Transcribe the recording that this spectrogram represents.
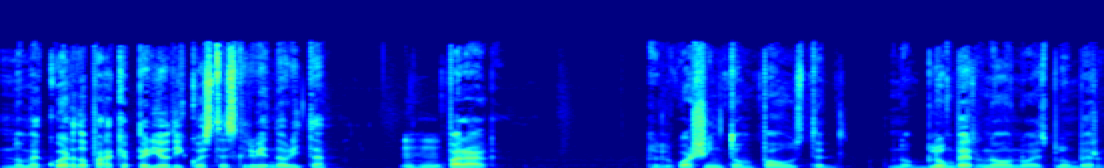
no me acuerdo para qué periódico está escribiendo ahorita, para el Washington Post, el- no, Bloomberg, no, no es Bloomberg,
